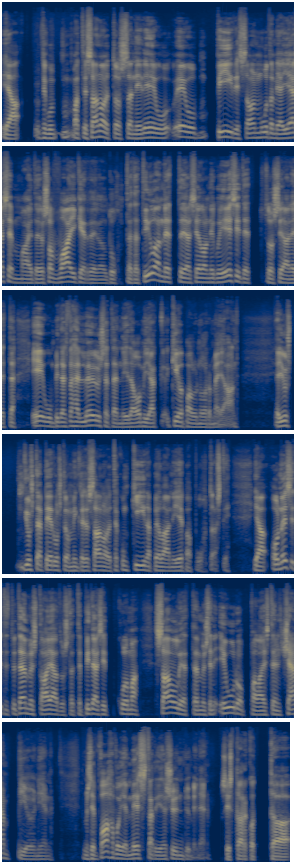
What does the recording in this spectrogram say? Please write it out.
Ja niin kuin Matti sanoi tuossa, niin EU, EU-piirissä on muutamia jäsenmaita, joissa on vaikerreltu tätä tilannetta ja siellä on niin kuin esitetty tosiaan, että EU pitäisi vähän löysätä niitä omia kilpailunormejaan. Ja just just tämä peruste on, minkä se sanoi, että kun Kiina pelaa niin epäpuhtaasti. Ja on esitetty tämmöistä ajatusta, että pitäisi kuulemma sallia tämmöisen eurooppalaisten championien, tämmöisen vahvojen mestarien syntyminen. Siis tarkoittaa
